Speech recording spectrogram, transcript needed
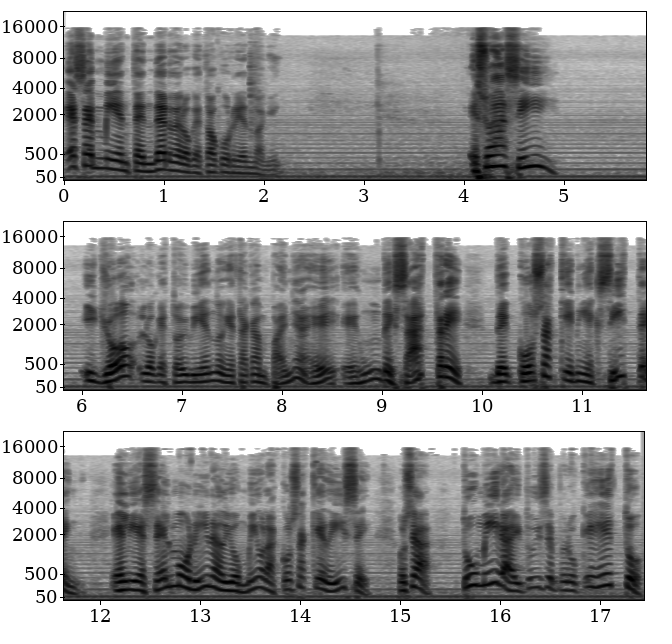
ese es mi entender de lo que está ocurriendo aquí. Eso es así. Y yo lo que estoy viendo en esta campaña es, un desastre de cosas que ni existen. Eliezer Molina, Dios mío, las cosas que dice. O sea, tú miras y tú dices, pero ¿qué es esto?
